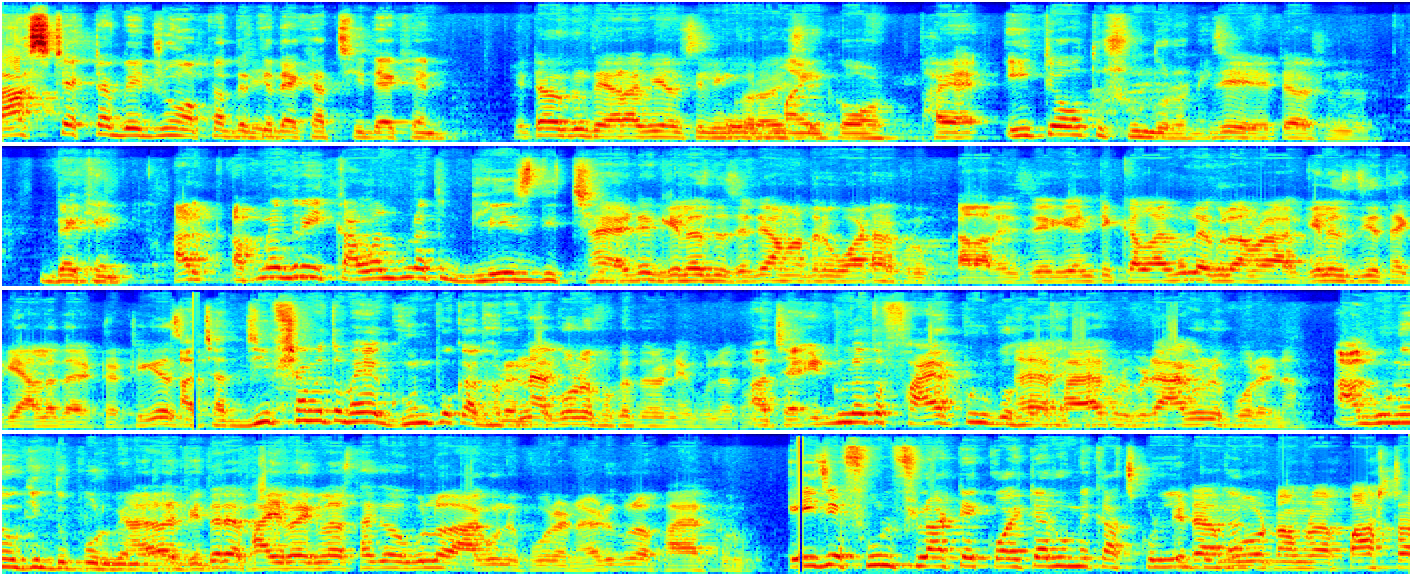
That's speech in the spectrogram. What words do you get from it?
লাস্ট একটা বেডরুম আপনাদেরকে দেখাচ্ছি দেখেন। এটাও কিন্তু অ্যারাবিয়ান সিলিং করা হয়েছে। মাই গড ভাইয়া এইটাও তো সুন্দর অনেক। জি এটাও সুন্দর। দেখেন আর আপনাদের এই কালারগুলো তো গ্লেজ দিচ্ছে। হ্যাঁ এটা গ্লেজ দিচ্ছে এটা আমাদের ওয়াটার প্রুফ কালার এই যে অ্যান্টিক কালারগুলো এগুলো আমরা গ্লেজ দিয়ে থাকি আলাদা একটা ঠিক আছে? আচ্ছা জিপসামে তো ভাইয়া ঘুন পোকা ধরে না? না কোনো ফোকা ধরেন এগুলো আচ্ছা এগুলো তো ফায়ার প্রুফ হ্যাঁ ফায়ার প্রুফ এটা আগুনে পড়ে না। আগুনেও কিন্তু পড়বে না আর ভিতরে ফাইভ বাই গ্লাস থাকে ওগুলো আগুনে পড়ে না এগুলো ফায়ার প্রুফ এই যে ফুল ফ্ল্যাটে কয়টা রুমে কাজ করলেন এটা মোট আমরা পাঁচটা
